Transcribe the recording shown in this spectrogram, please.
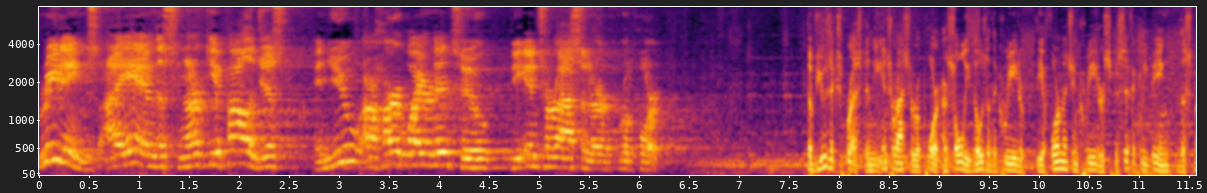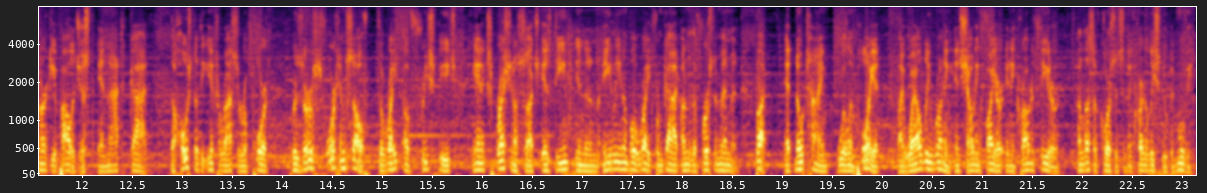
Greetings, I am the Snarky Apologist, and you are hardwired into the Interocitor Report. The views expressed in the Interocitor Report are solely those of the creator, the aforementioned creator specifically being the snarky apologist and not God. The host of the Interocitor Report reserves for himself the right of free speech and expression of such as deemed an inalienable right from God under the First Amendment, but at no time will employ it by wildly running and shouting fire in a crowded theater, unless of course it's an incredibly stupid movie.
